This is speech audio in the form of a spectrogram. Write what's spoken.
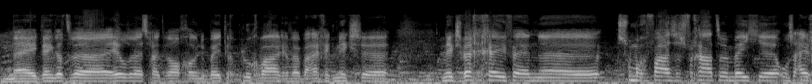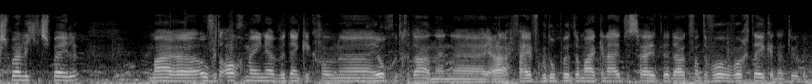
Nee, ik denk dat we heel de wedstrijd wel gewoon de betere ploeg waren. We hebben eigenlijk niks, niks weggegeven. En sommige fases vergaten we een beetje ons eigen spelletje te spelen. Maar over het algemeen hebben we denk ik gewoon heel goed gedaan. En ja, vijf doelpunten maken in de uitwedstrijd, daar heb ik van tevoren voor getekend natuurlijk.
